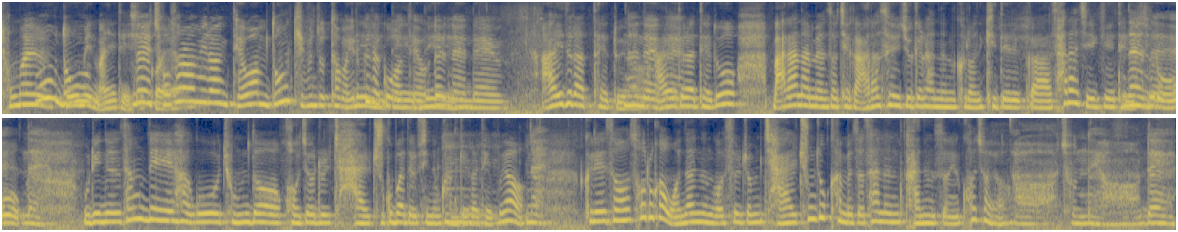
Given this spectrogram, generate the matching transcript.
정말 어, 너무- 도움이 많이 되실 네, 거예요. 저 사람이랑 대화하면 너무 기분 좋다 막 이렇게 네, 될 것 네, 같아요. 네. 네, 네, 네. 아이들한테도요. 네, 네, 네. 아이들한테도 말 안 하면서 제가 알아서 해주길 하는 그런 기대가 사라지게 될수록 네, 네. 우리는 상대하고 좀 더 거절을 잘 주고받을 수 있는 관계가 음, 되고요. 네. 그래서 서로가 원하는 것을 좀 잘 충족하면서 사는 가능성이 커져요. 아, 좋네요. 네.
